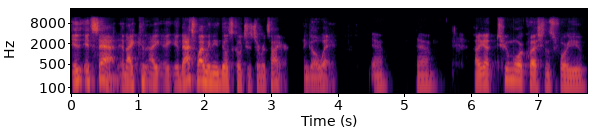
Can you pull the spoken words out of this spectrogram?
it, it's sad. And I can I, I that's why we need those coaches to retire and go away. Yeah yeah. I got two more questions for you.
